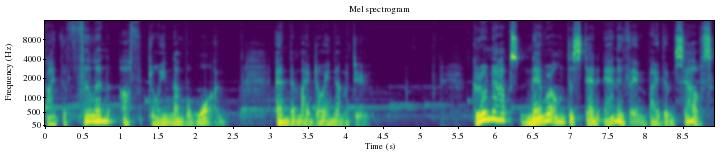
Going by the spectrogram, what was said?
by the feeling of drawing number one and my drawing number two. Grown ups never understand anything by themselves.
